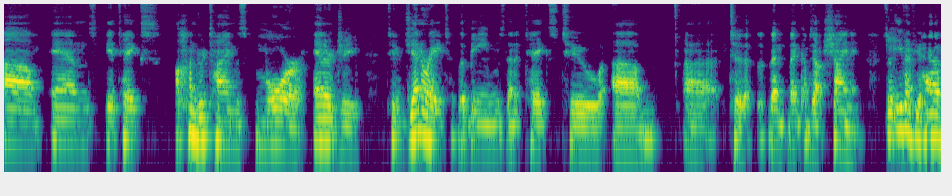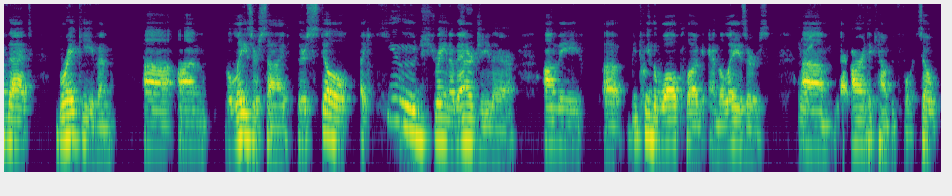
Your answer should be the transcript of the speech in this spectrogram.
um, and it takes a hundred times more energy to generate the beams than it takes to um, uh, to then then comes out shining. So mm-hmm. even if you have that break even uh, on the laser side, there's still a huge drain of energy there on the uh, between the wall plug and the lasers um, that aren't accounted for. So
